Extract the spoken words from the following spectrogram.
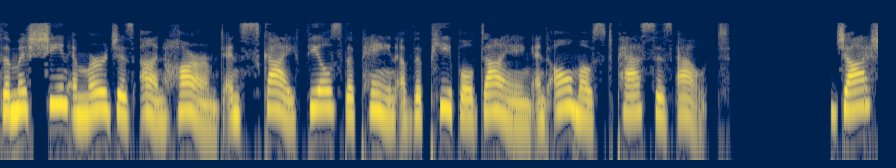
the machine emerges unharmed and Sky feels the pain of the people dying and almost passes out. Josh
